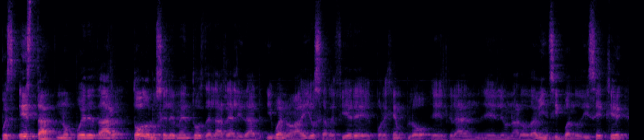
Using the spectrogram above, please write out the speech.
pues esta no puede dar todos los elementos de la realidad. Y bueno, a ello se refiere, por ejemplo, el gran eh, Leonardo da Vinci cuando dice que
